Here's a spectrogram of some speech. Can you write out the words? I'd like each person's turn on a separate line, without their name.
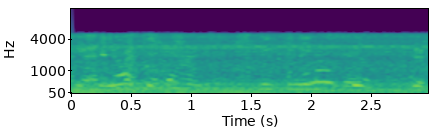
Cannot sit down. Cannot sit.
